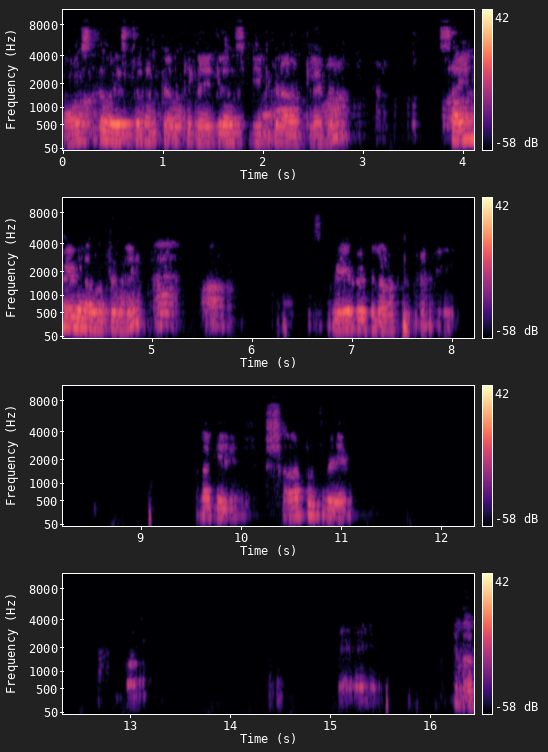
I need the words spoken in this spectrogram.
మౌస్తో వేస్తున్నాను కాబట్టి డయాగ్రామ్స్ నీట్గా రావట్లేదు. సైన్ వేవ్ ఇలా ఉంటుంది? స్క్వేర్ వేవ్ ఇలా ఉంటుంది? అలాగే షార్ట్ టూత్ వేవ్ ఇలా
